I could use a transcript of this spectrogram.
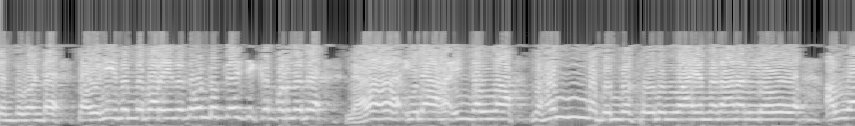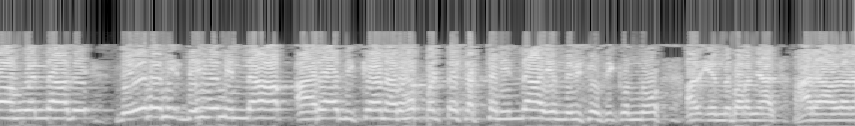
എന്തുകൊണ്ട്? തൗഹീദ് എന്ന് പറയുന്നത് കൊണ്ട് ഉദ്ദേശിക്കപ്പെടുന്നത് മുഹമ്മദ് എന്നതാണല്ലോ. അള്ളാഹു അല്ലാതെ ദൈവമി ദൈവമില്ല ആരാധിക്കാൻ അർഹപ്പെട്ട ശക്തനില്ല എന്ന് വിശ്വസിക്കുന്നു. എന്ന് പറഞ്ഞാൽ ആരാധന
